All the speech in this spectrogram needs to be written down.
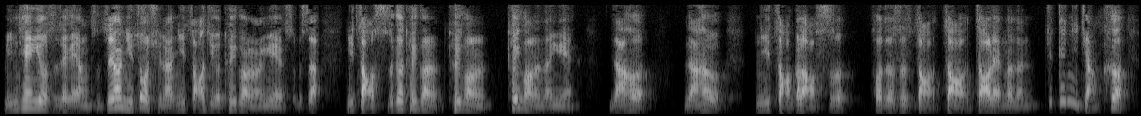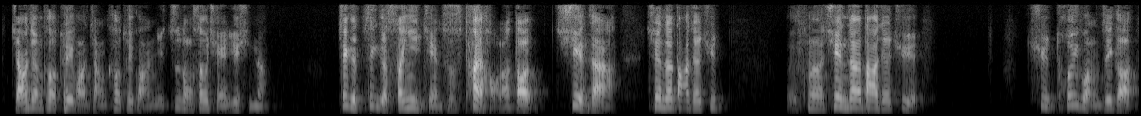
明天又是这个样子。只要你做起来，你找几个推广人员，是不是？你找十个推广推广推广的人员，然后然后你找个老师，或者是找找找两个人，就跟你讲课，讲讲课推广，讲课推广，你自动收钱就行了。这个这个生意简直是太好了，到现在啊，现在大家去，嗯，现在大家去去推广这个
